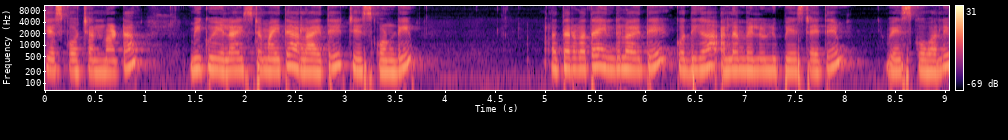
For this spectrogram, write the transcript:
చేసుకోవచ్చు అనమాట మీకు ఎలా ఇష్టమైతే అలా అయితే చేసుకోండి. ఆ తర్వాత ఇందులో అయితే కొద్దిగా అల్లం వెల్లుల్లి పేస్ట్ అయితే వేసుకోవాలి.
